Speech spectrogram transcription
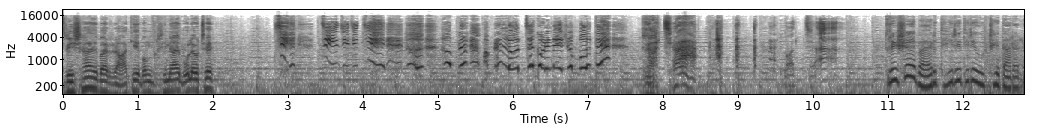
তৃষা এবার রাগে এবং ঘৃণায় বলে ওঠে তৃষা এবার ধীরে ধীরে উঠে দাঁড়াল।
